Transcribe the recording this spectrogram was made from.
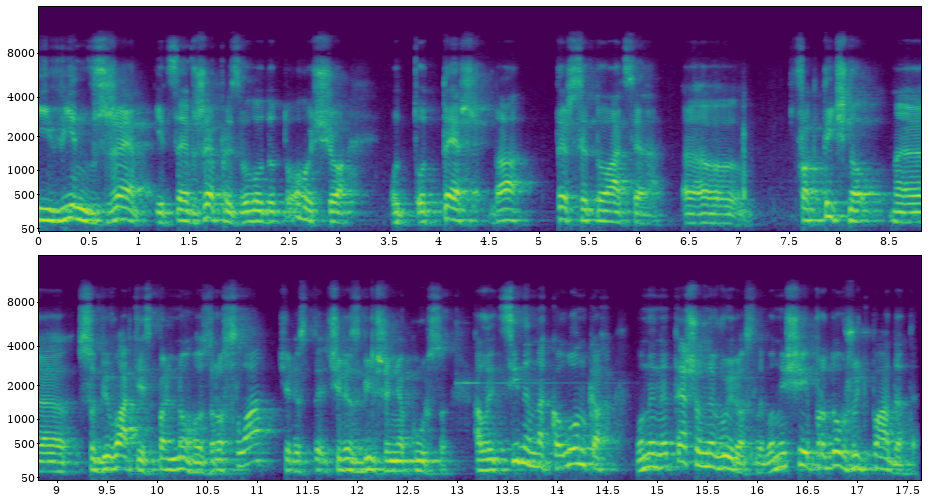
і він вже і це вже призвело до того, що от, от теж да, теж ситуація. Е, Фактично е, собівартість пального зросла через через збільшення курсу, але ціни на колонках вони не те, що не виросли, вони ще й продовжують падати.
